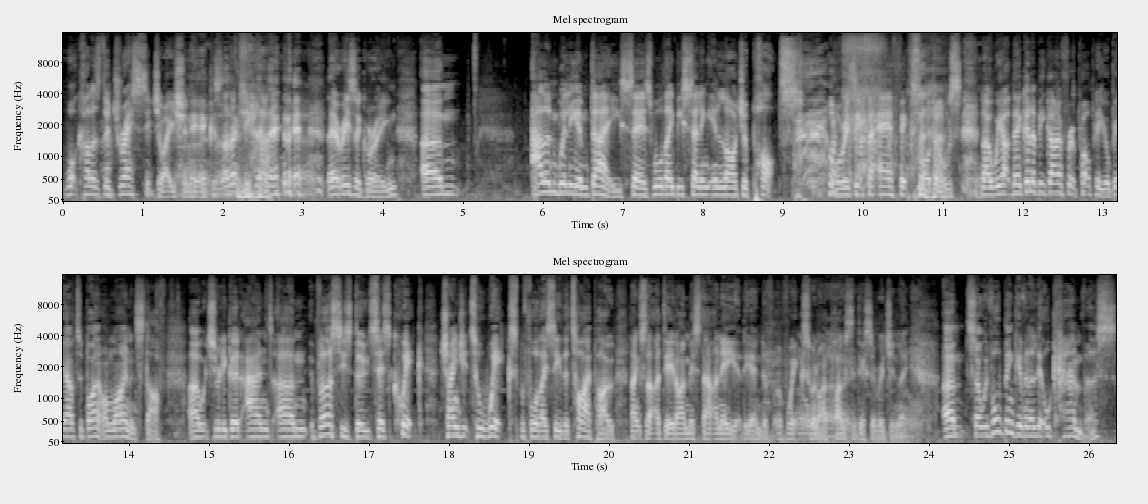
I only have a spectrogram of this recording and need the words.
what colour's the dress situation here because I don't think that there, there, there is a green. Um, Alan William Day says, "Will they be selling in larger pots, or is it for Airfix models?" no, we are. They're going to be going for it properly. You'll be able to buy it online and stuff, uh, which is really good. And um, Versus dude says, "Quick, change it to Wickes before they see the typo." Thanks for that. I did. I missed out an e at the end of, of Wickes when I posted this originally. Um, so we've all been given a little canvas.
